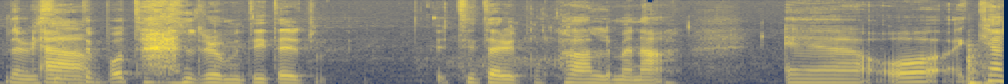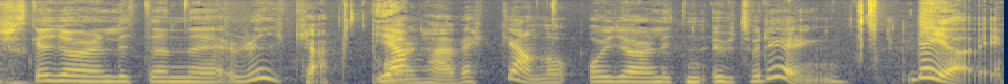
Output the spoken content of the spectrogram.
när vi Ja. sitter på hotellrummet och tittar ut, tittar ut på palmerna. Eh, och kanske ska göra en liten eh, recap på Ja. den här veckan och, och göra en liten utvärdering. Det gör vi.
